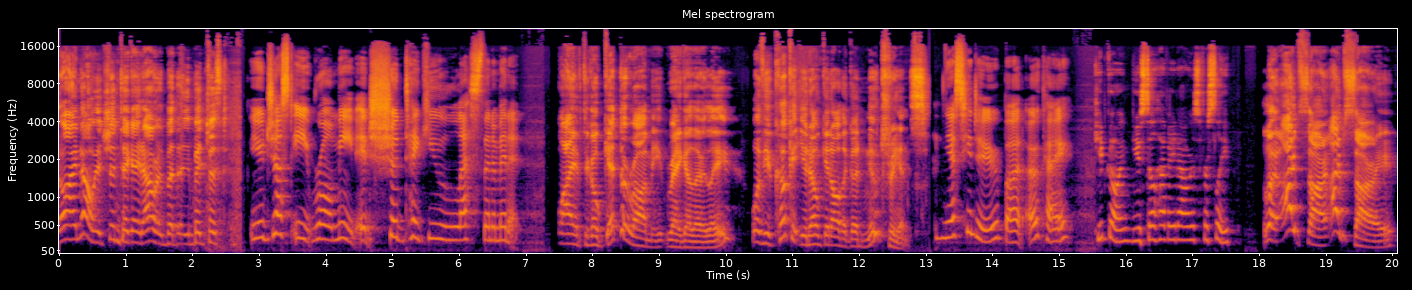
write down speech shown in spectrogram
Oh, I know it shouldn't take 8 hours, but but just You just eat raw meat. It should take you less than a minute. well, I have to go get the raw meat regularly. Well, if you cook it, you don't get all the good nutrients. Yes, you do, but okay. Keep going. You still have eight hours for sleep. Look, I'm sorry. I'm sorry.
